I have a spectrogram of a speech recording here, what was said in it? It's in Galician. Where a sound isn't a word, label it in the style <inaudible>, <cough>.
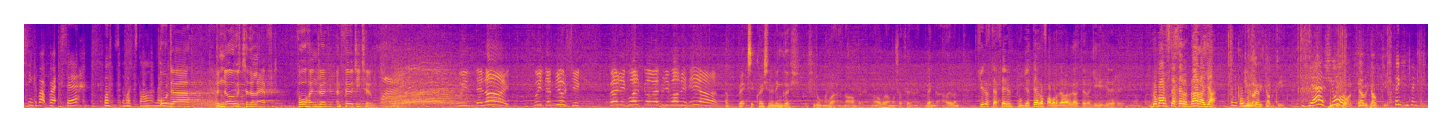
Think about Brexit. What, what's that? Like? Order! The nose to the left, 432. With the light, with the music, Very welcome everybody here. A Brexit question in English, if you don't mind. Bueno, no, hombre, no vamos a hacer. Venga, adelante. ¿Quiere usted hacer el puñetero favor de largarse de aquí y de... No va usted a hacer nada ya. Would you like a cup of tea? yeah, sure. Go on, have a cup of tea. Thank you, thank you.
